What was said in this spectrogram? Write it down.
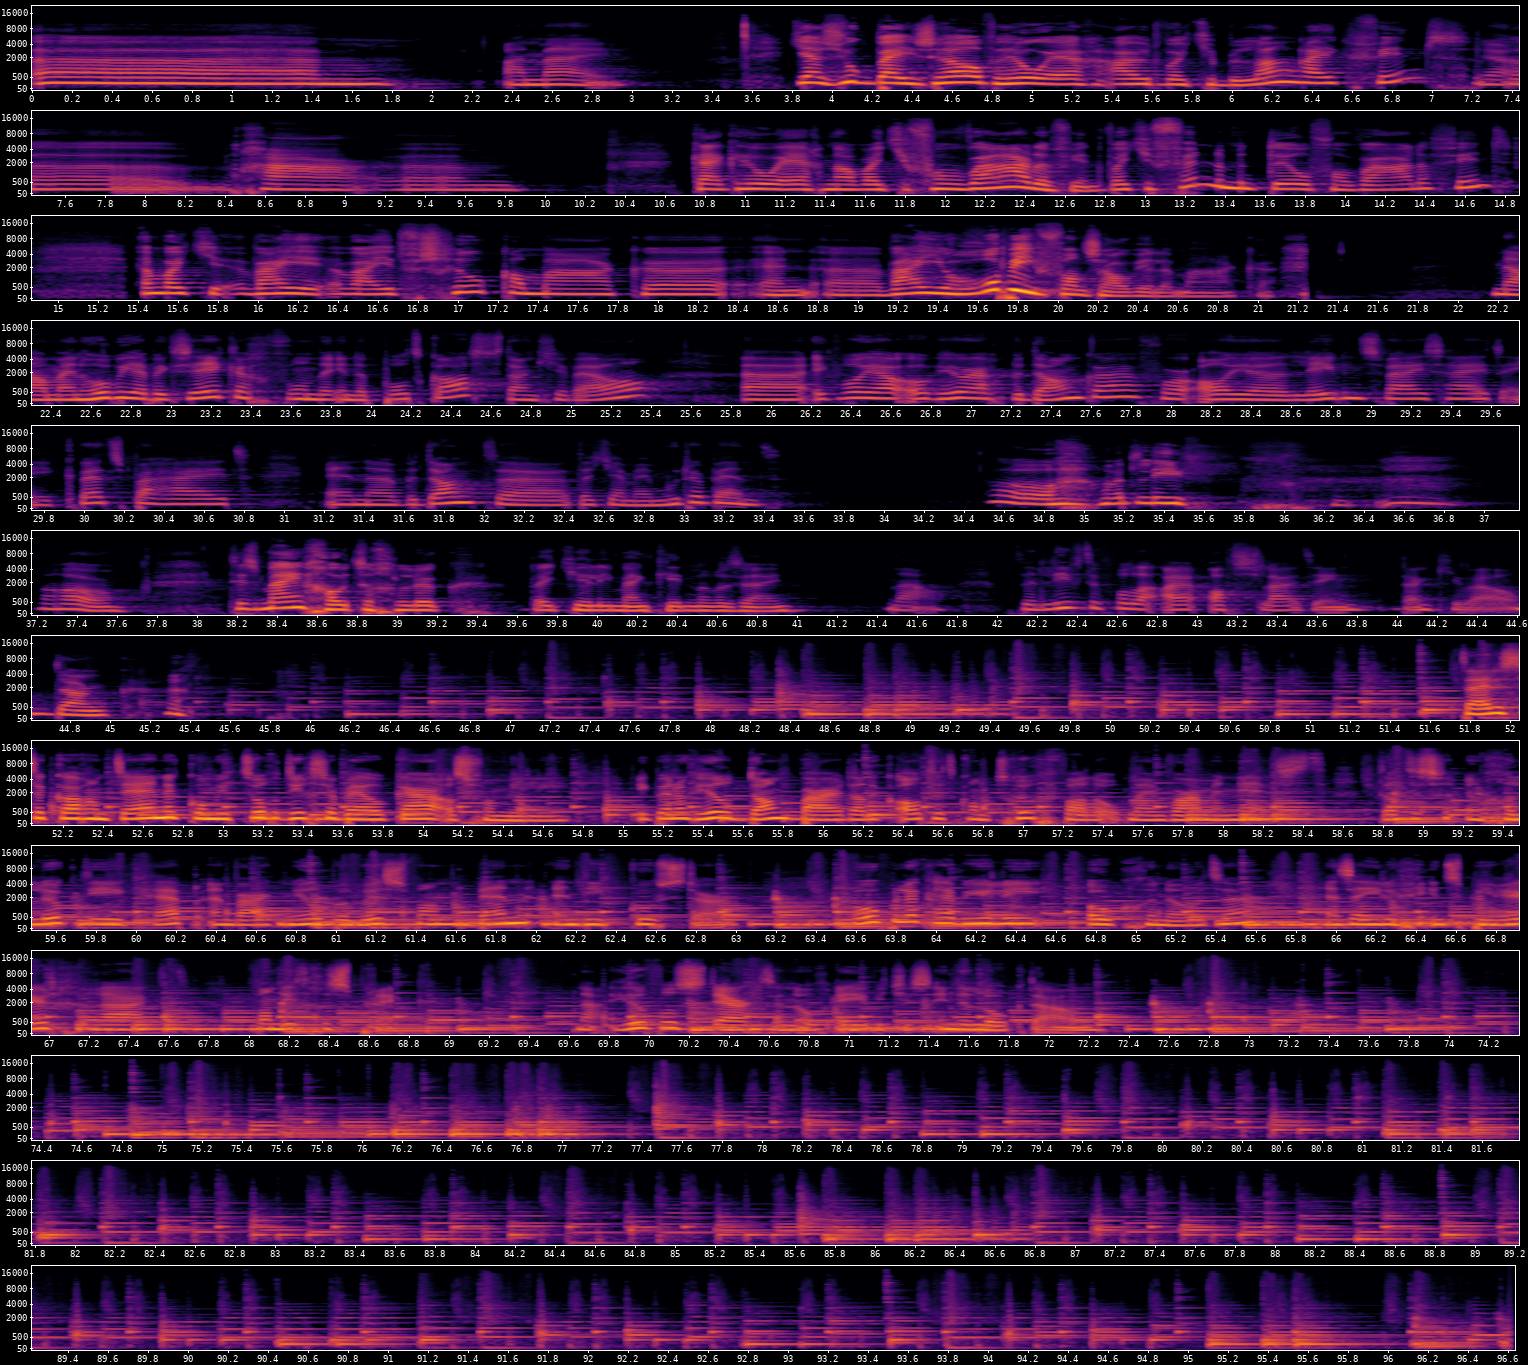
Um, Aan mij? Ja, zoek bij jezelf heel erg uit wat je belangrijk vindt. Uh, ga um, kijk heel erg naar wat je van waarde vindt, wat je fundamenteel van waarde vindt. En wat je, waar, je, waar je het verschil kan maken en uh, waar je je hobby van zou willen maken. Nou, mijn hobby heb ik zeker gevonden in de podcast. Dankjewel. Uh, ik wil jou ook heel erg bedanken voor al je levenswijsheid en je kwetsbaarheid. En uh, bedankt dat jij mijn moeder bent. Oh, wat lief. Oh, het is mijn grote geluk dat jullie mijn kinderen zijn. Nou, wat een liefdevolle afsluiting. Dankjewel. Dank. Tijdens de quarantaine kom je toch dichter bij elkaar als familie. Ik ben ook heel dankbaar dat ik altijd kan terugvallen op mijn warme nest. Dat is een geluk die ik heb en waar ik me heel bewust van ben en die koester. Hopelijk hebben jullie ook genoten en zijn jullie geïnspireerd geraakt van dit gesprek. Nou, heel veel sterkte nog eventjes in de lockdown.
